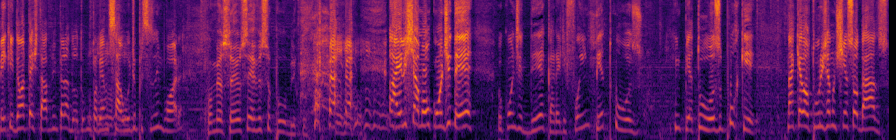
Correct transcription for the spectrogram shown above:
Meio que deu um atestado pro imperador. Tô com problema de saúde, eu preciso ir embora. Começou aí o serviço público. Aí ele chamou o Conde D. O Conde D, cara, ele foi impetuoso. Impetuoso por quê? Naquela altura já não tinha soldados.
